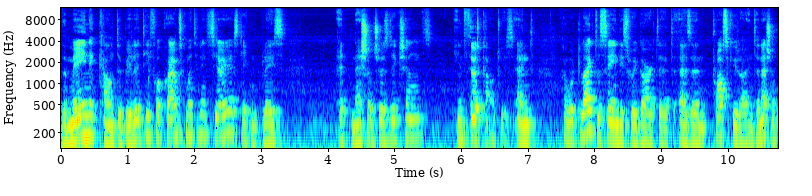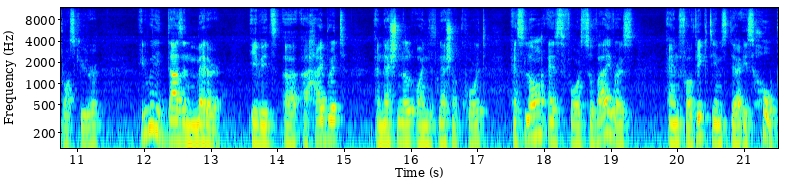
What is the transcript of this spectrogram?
the main accountability for crimes committed in Syria is taking place at national jurisdictions in third countries. And I would like to say in this regard that as a prosecutor, international prosecutor, it really doesn't matter if it's a, a hybrid a national or international court as long as for survivors and for victims there is hope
